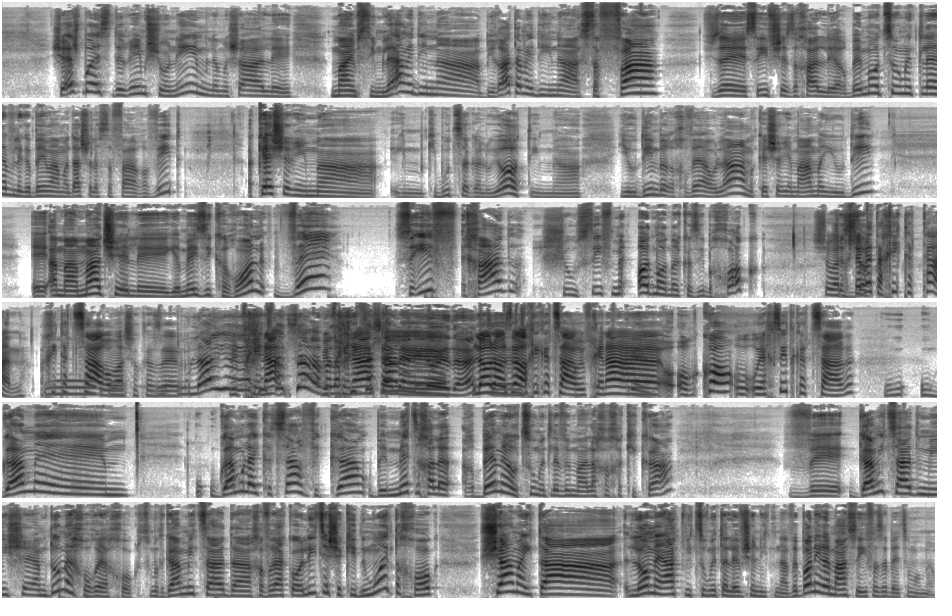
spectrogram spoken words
שיש בו הסדרים שונים, למשל, אה, מה עם סמלי המדינה, בירת המדינה, השפה, שזה סעיף שזכה להרבה מאוד תשומת לב לגבי מעמדה של השפה הערבית. הקשר עם, ה... עם קיבוץ הגלויות, עם היהודים ברחבי העולם, הקשר עם העם היהודי, אה, המעמד של אה, ימי זיכרון, וסעיף אחד שהוא סעיף מאוד מאוד מרכזי בחוק. שהוא, אני חושבת, הכי קטן, הכי קצר או משהו כזה. אולי הכי קצר, אבל הכי קטן אני לא יודעת. לא, לא, זהו, הכי קצר. מבחינה כן. אורכו, הוא יחסית קצר. הוא, גם... הוא הוא גם אולי קצר, וגם הוא באמת זכה להרבה מאוד תשומת לב במהלך החקיקה, וגם מצד מי שעמדו מאחורי החוק, זאת אומרת, גם מצד חברי הקואליציה שקידמו את החוק, שם הייתה לא מעט מתשומת הלב שניתנה. ובואו נראה מה הסעיף הזה בעצם אומר.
